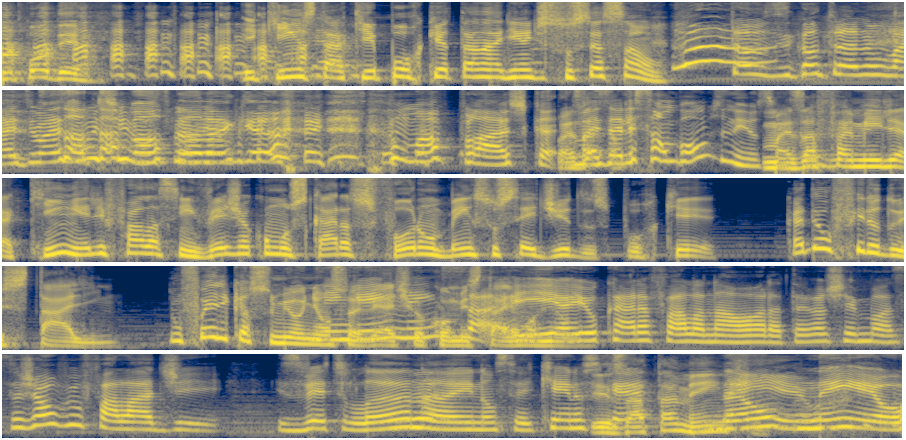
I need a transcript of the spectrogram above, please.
no poder. E Kim está aqui porque tá na linha de sucessão. Estamos encontrando mais e mais Só tá motivos pra faltando mim. Uma plástica. Mas Mas, a- eles são bons nisso. Mas a família Kim, ele fala assim: veja como os caras foram bem sucedidos, porque cadê o filho do Stalin? Não foi ele que assumiu a União Ninguém Soviética como sabe. Stalin E morreu. aí o cara fala na hora, até eu achei, mano, você já ouviu falar de Svetlana e não sei quem, não sei o quê? Exatamente. Não, Nem eu. nem eu.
